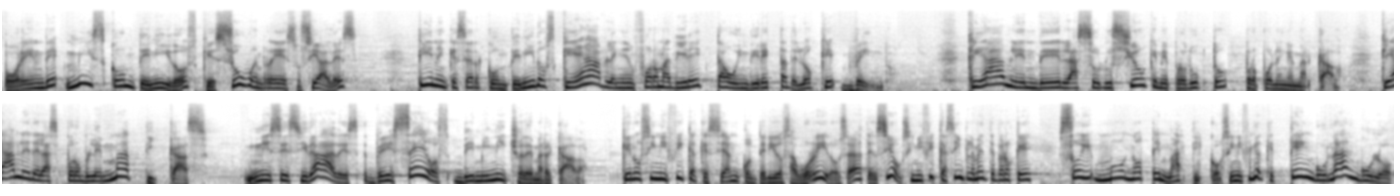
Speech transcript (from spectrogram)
Por ende, mis contenidos que subo en redes sociales tienen que ser contenidos que hablen en forma directa o indirecta de lo que vendo. Que hablen de la solución que mi producto propone en el mercado. Que hable de las problemáticas, necesidades, deseos de mi nicho de mercado que no significa que sean contenidos aburridos, ¿eh? atención, significa simplemente pero que soy monotemático, significa que tengo un ángulo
